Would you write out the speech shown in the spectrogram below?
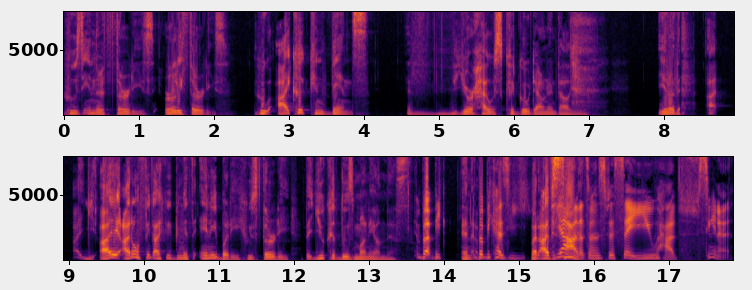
who's in their 30s, early 30s, who I could convince your house could go down in value. You know, I, I, I don't think I could convince anybody who's 30 that you could lose money on this. But be- and but because but I've yeah, that's what I was supposed to say. You have seen it,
